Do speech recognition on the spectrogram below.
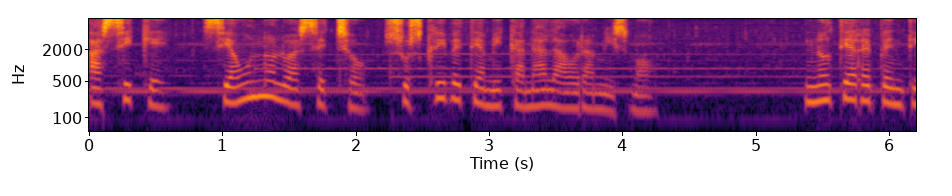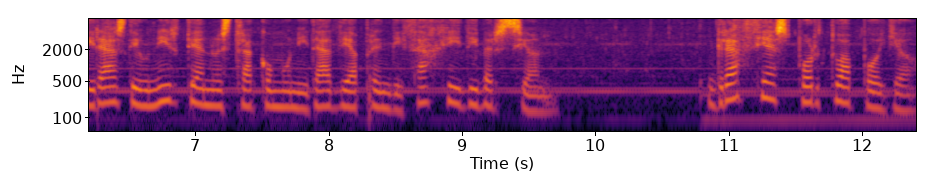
Así que, si aún no lo has hecho, suscríbete a mi canal ahora mismo. No te arrepentirás de unirte a nuestra comunidad de aprendizaje y diversión. Gracias por tu apoyo.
